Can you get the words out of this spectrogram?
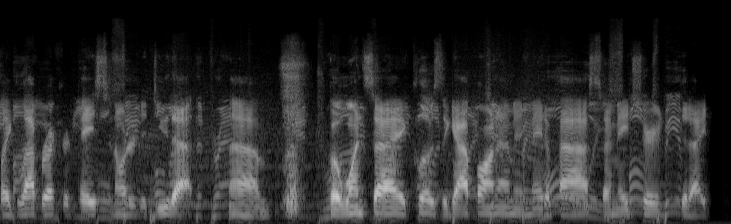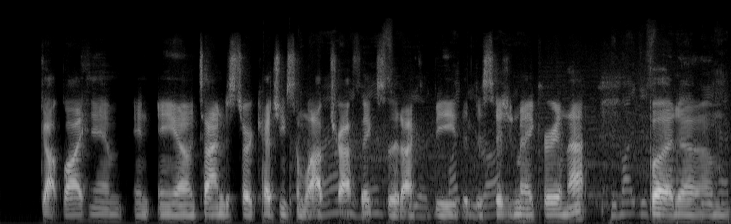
like lap record pace in order to do that. Um, but once I closed the gap on him and made a pass, I made sure that I got by him in, you know in time to start catching some lap traffic so that I could be the decision maker in that. But um,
